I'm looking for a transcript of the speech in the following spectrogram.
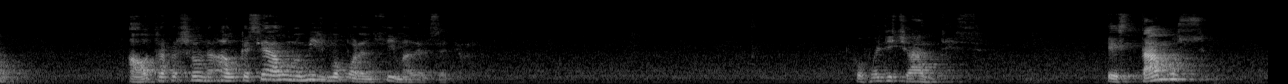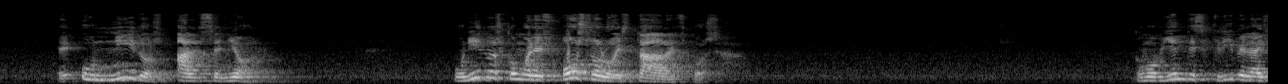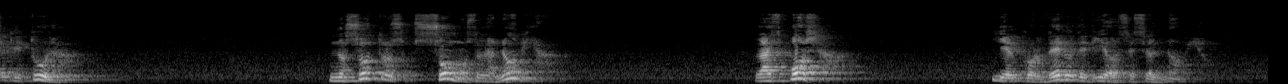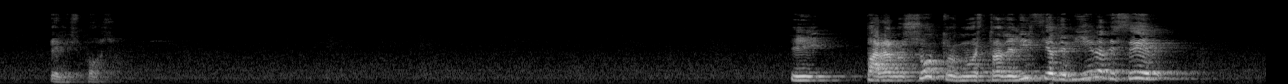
a otra persona, aunque sea uno mismo por encima del Señor. Como he dicho antes, estamos eh, unidos al Señor, unidos como el esposo lo está a la esposa. Como bien describe la Escritura, nosotros somos la novia, la esposa, y el Cordero de Dios es el novio, el esposo. Y para nosotros nuestra delicia debiera de ser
